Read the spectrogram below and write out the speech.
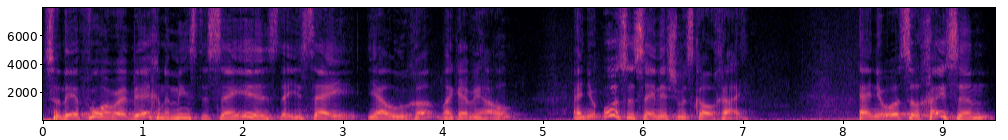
So therefore, Rabbi Yechanan means to say is that you say Yalucha, like every halal, and you also say Nishmas Kol Chai. And you also chaysim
